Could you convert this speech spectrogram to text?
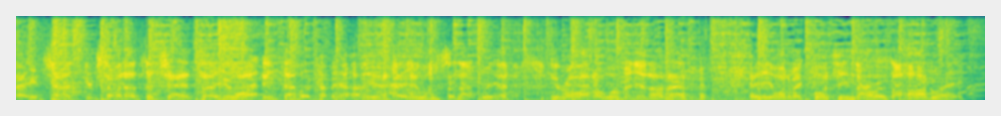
Hey, just give someone else a chance, Hey, you walking devil? Come here, honey. Hey, loosen up, will you? You're a lot of woman, you know that? Hey, you want to make $14 the hard way?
